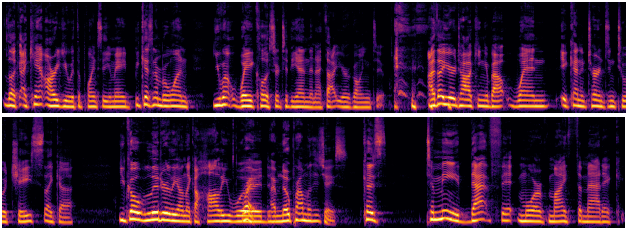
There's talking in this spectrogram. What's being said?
Look, I can't argue with the points that you made because number one, you went way closer to the end than I thought you were going to. I thought you were talking about when it kind of turns into a chase, like a. You go literally on like a Hollywood. I have no problem with the chase. Because to me, that fit more of my thematic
